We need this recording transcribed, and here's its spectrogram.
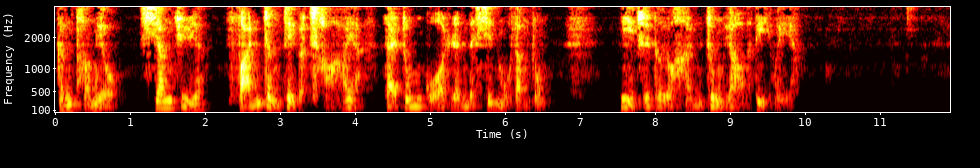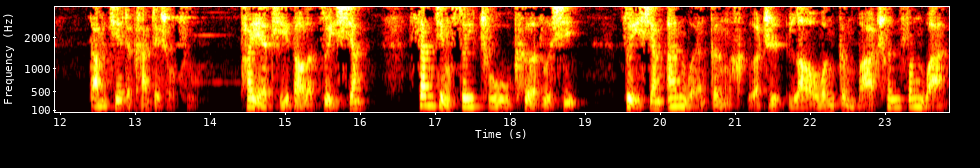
跟朋友相聚呀？反正这个茶呀，在中国人的心目当中，一直都有很重要的地位呀。咱们接着看这首词，他也提到了醉香。三境虽除客自惜，醉乡安稳更何之？老翁更把春风晚，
